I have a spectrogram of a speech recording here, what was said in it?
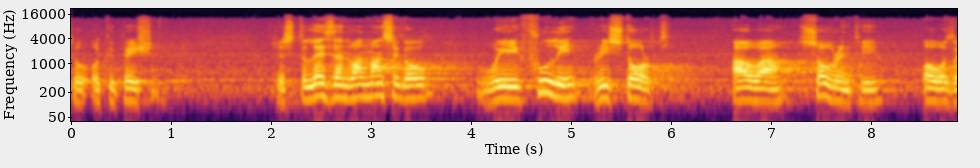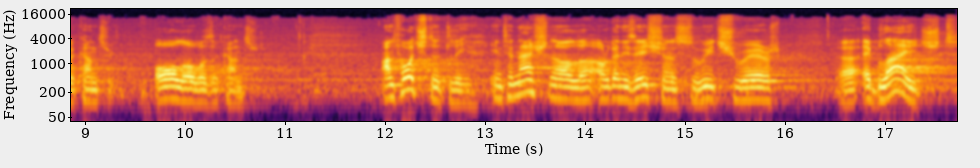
to occupation. Just less than one month ago, we fully restored our sovereignty over the country, all over the country. Unfortunately, international organizations which were uh, obliged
